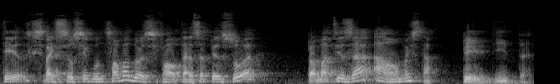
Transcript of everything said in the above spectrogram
ter, vai ser o segundo Salvador. Se faltar essa pessoa para batizar, a alma está perdida.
